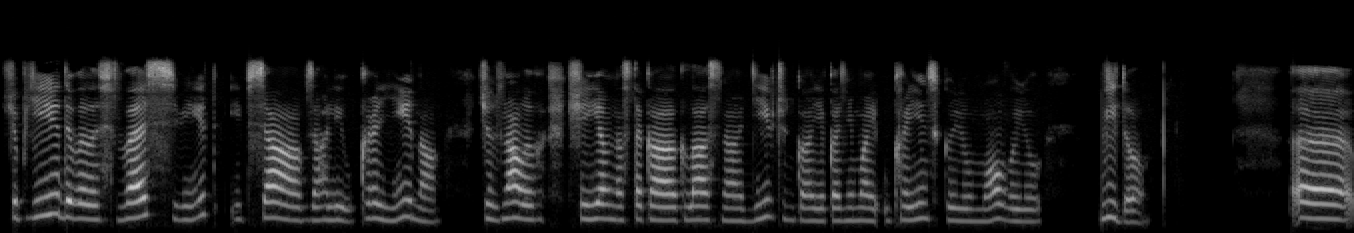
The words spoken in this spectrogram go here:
Щоб її дивились весь світ і вся взагалі Україна. Щоб знали, що є в нас така класна дівчинка, яка знімає українською мовою відео. Е,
